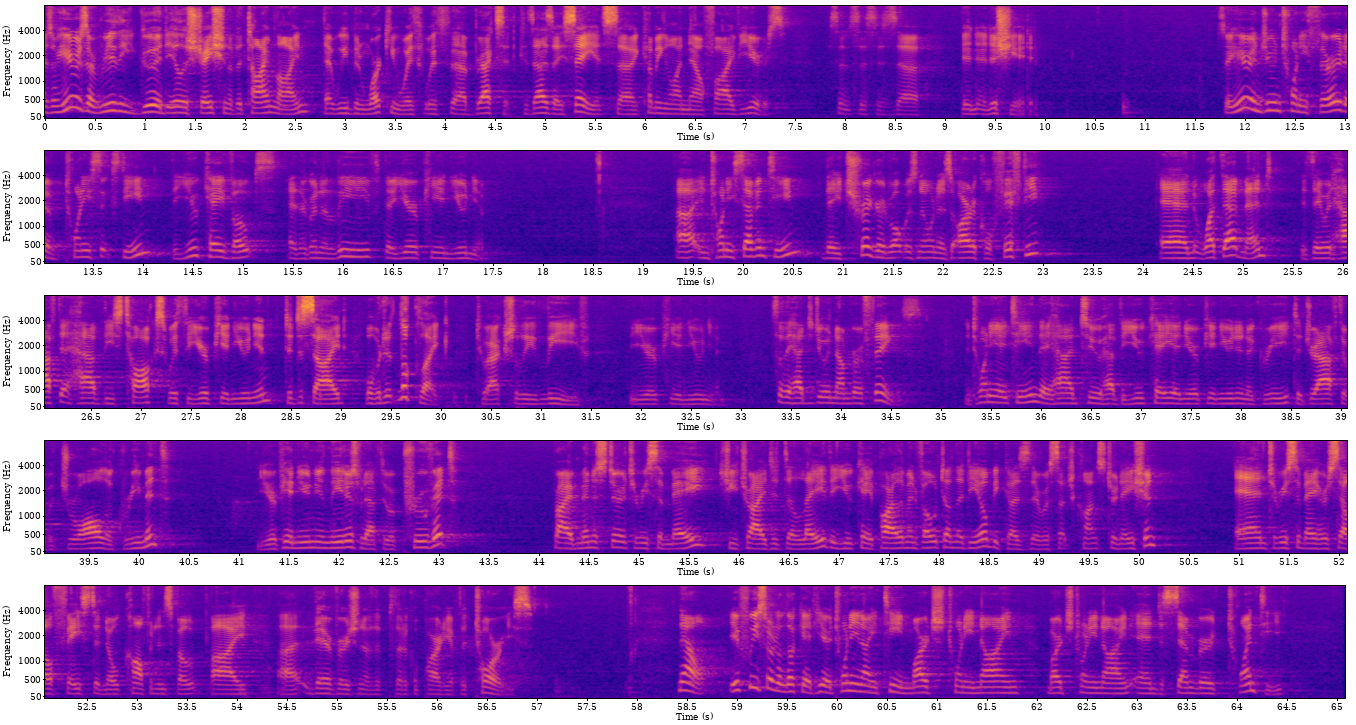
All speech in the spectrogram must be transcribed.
And so here is a really good illustration of the timeline that we've been working with with uh, Brexit, because as I say, it's uh, coming on now five years since this has uh, been initiated. So here in June 23rd of 2016, the UK votes and they're going to leave the European Union. Uh, in 2017, they triggered what was known as Article 50. And what that meant is they would have to have these talks with the European Union to decide what would it look like to actually leave the European Union. So they had to do a number of things. In 2018, they had to have the UK and European Union agree to draft a withdrawal agreement the European Union leaders would have to approve it. Prime Minister Theresa May, she tried to delay the UK Parliament vote on the deal because there was such consternation. And Theresa May herself faced a no confidence vote by uh, their version of the political party of the Tories. Now, if we sort of look at here, 2019, March 29, March 29, and December 20,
